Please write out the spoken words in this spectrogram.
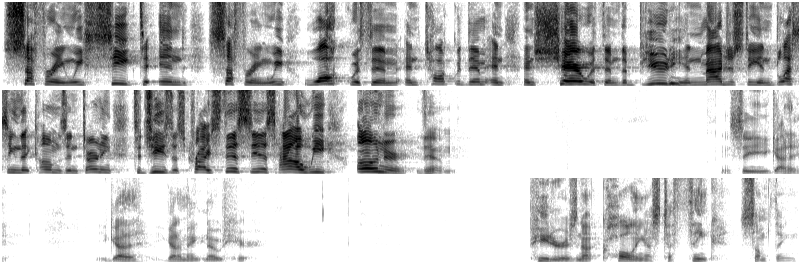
suffering, we seek to end suffering. We walk with them and talk with them and, and share with them the beauty and majesty and blessing that comes in turning to Jesus Christ. This is how we honor them. You see, you gotta, you gotta, you gotta make note here. Peter is not calling us to think something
